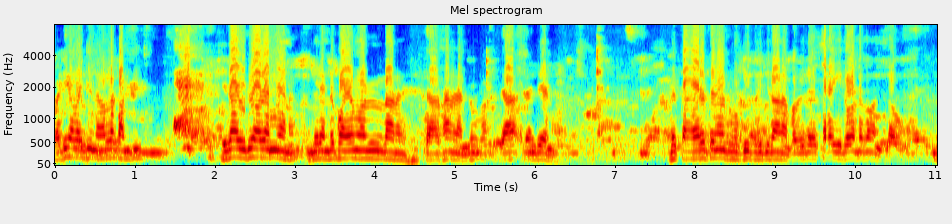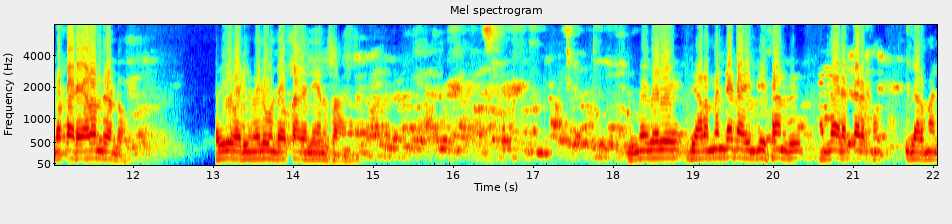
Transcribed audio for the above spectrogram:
വടിയാ വടി നല്ല കമ്പി. ഇതാ ഇതും തന്നെയാണ് ഇത് രണ്ട് പഴമുള്ളതാണ്. രാസാണ് രണ്ടും രണ്ടാണ്. ഇത് കയറത്തിനെ തൂക്കി പിടിക്കലാണ് അപ്പൊ ഇത് എത്ര കിലോ ഉണ്ടെന്ന് മനസ്സിലാവും. ഇതൊക്കെ അടയാളം ഉണ്ടോ? അത് ഈ വടിമേലും ഉണ്ടൊക്കെ തന്നെയാണ് സാധനം. പിന്നെ ഇതൊരു ജർമ്മന്റെ ടൈം പീസാണിത് നല്ല ഇലക്കരക്കും ജർമ്മൻ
